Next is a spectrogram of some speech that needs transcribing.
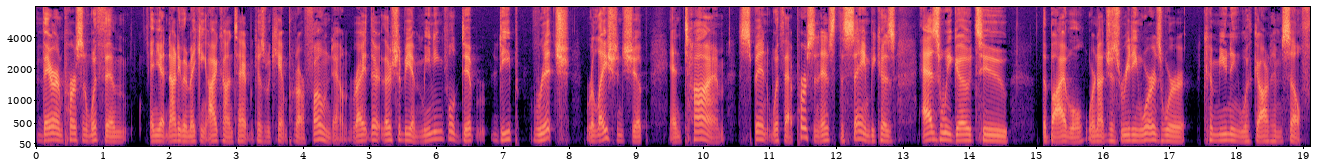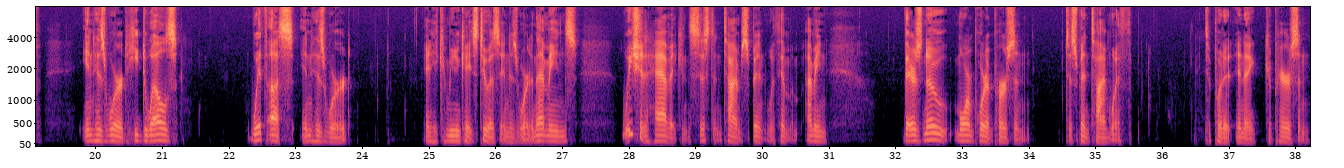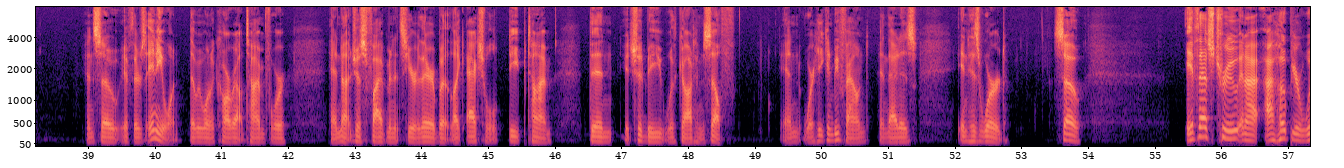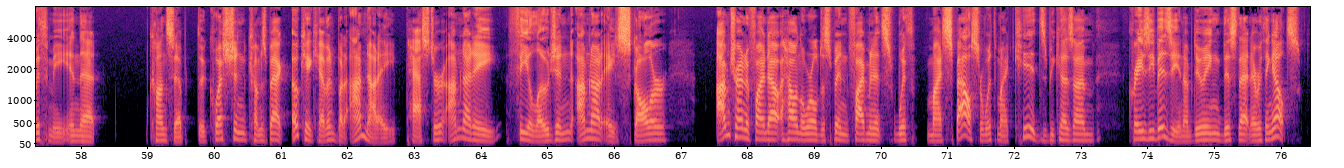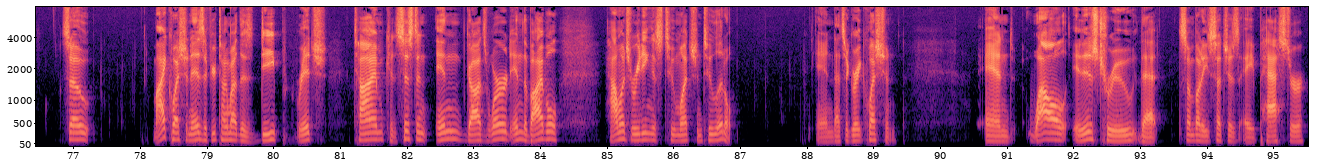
there in person with them and yet not even making eye contact because we can't put our phone down, right? There there should be a meaningful, dip, deep, rich relationship and time spent with that person. And it's the same because as we go to the Bible, we're not just reading words, we're communing with God Himself in His Word. He dwells with us in His Word, and He communicates to us in His Word. And that means we should have a consistent time spent with Him. I mean, there's no more important person to spend time with, to put it in a comparison. And so, if there's anyone that we want to carve out time for, and not just five minutes here or there, but like actual deep time, then it should be with God Himself and where He can be found, and that is in His Word. So, if that's true, and I, I hope you're with me in that concept, the question comes back okay, Kevin, but I'm not a pastor. I'm not a theologian. I'm not a scholar. I'm trying to find out how in the world to spend five minutes with my spouse or with my kids because I'm crazy busy and I'm doing this, that, and everything else. So My question is if you're talking about this deep, rich time, consistent in God's word, in the Bible, how much reading is too much and too little? And that's a great question. And while it is true that somebody such as a pastor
